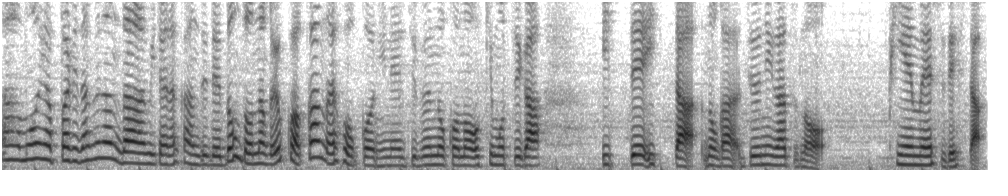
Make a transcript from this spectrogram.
あもうやっぱりダメなんだみたいな感じでどんどんなんかよくわかんない方向にね自分のこのお気持ちがいっていったのが12月の PMS でした。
